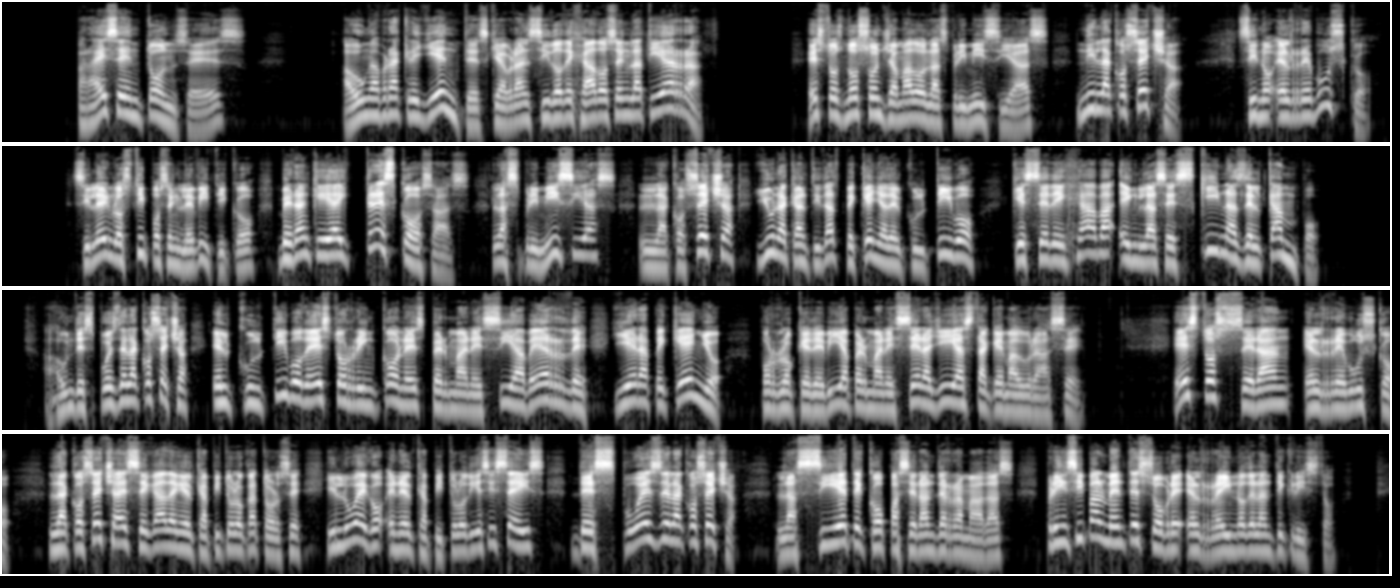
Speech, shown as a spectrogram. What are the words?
Para ese entonces, aún habrá creyentes que habrán sido dejados en la tierra. Estos no son llamados las primicias ni la cosecha, sino el rebusco. Si leen los tipos en Levítico, verán que hay tres cosas, las primicias, la cosecha y una cantidad pequeña del cultivo que se dejaba en las esquinas del campo. Aún después de la cosecha, el cultivo de estos rincones permanecía verde y era pequeño, por lo que debía permanecer allí hasta que madurase. Estos serán el rebusco. La cosecha es cegada en el capítulo 14 y luego en el capítulo 16, después de la cosecha, las siete copas serán derramadas, principalmente sobre el reino del anticristo.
